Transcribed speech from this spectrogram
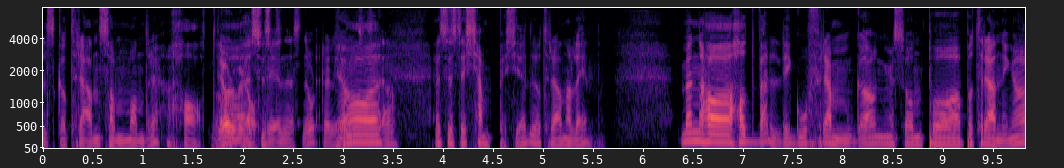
elsker å trene sammen med andre. Jeg hater Det har du vel alltid nesten gjort? Eller Ja, sånn, jeg. jeg syns det er kjempekjedelig å trene alene. Men har hatt veldig god fremgang sånn på, på treninga,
